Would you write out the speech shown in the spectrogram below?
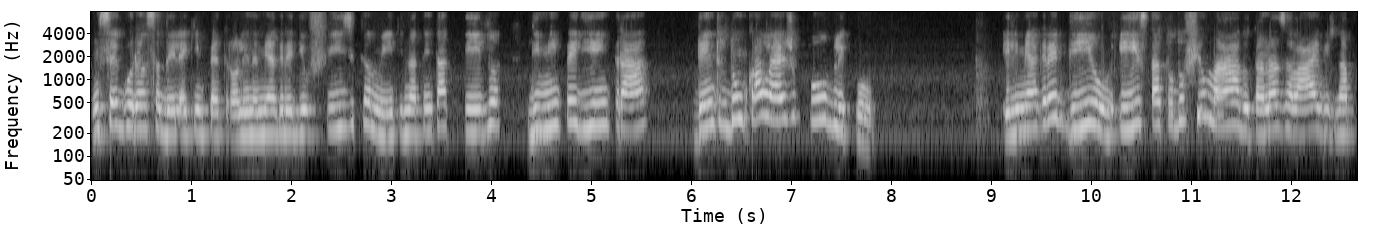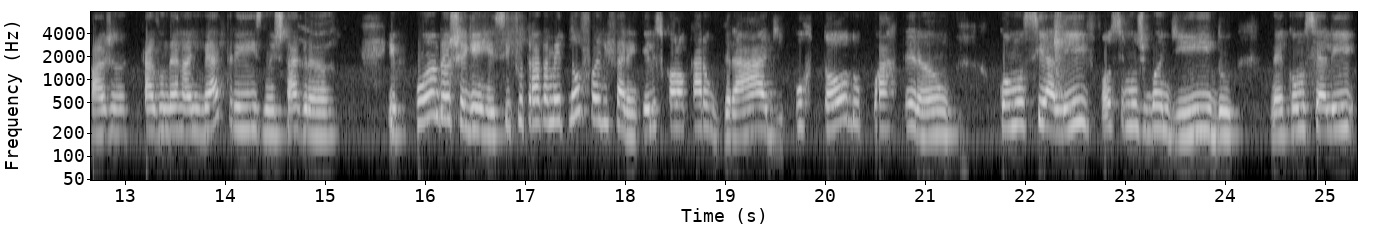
um segurança dele aqui em Petrolina me agrediu fisicamente na tentativa de me impedir de entrar dentro de um colégio público. Ele me agrediu e está tudo filmado, está nas lives, na página Casa Underline Beatriz, no Instagram. E quando eu cheguei em Recife, o tratamento não foi diferente. Eles colocaram grade por todo o quarteirão, como se ali fôssemos bandido, né? como se ali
